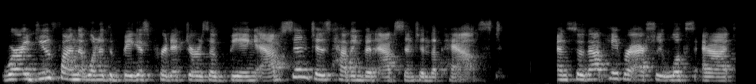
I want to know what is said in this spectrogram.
where I do find that one of the biggest predictors of being absent is having been absent in the past. And so that paper actually looks at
